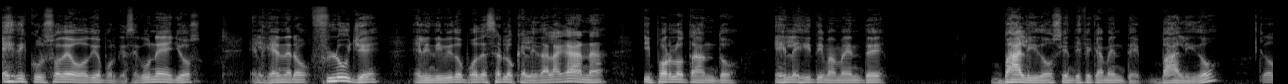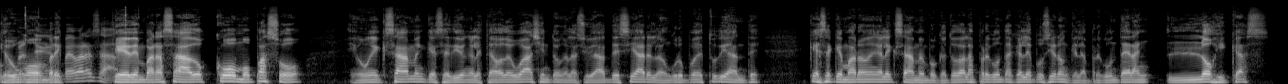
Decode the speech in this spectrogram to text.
es discurso de odio porque según ellos el género fluye, el individuo puede ser lo que le da la gana y por lo tanto es legítimamente válido, científicamente válido, Que un que un hombre embarazado. quede embarazado, como pasó en un examen que se dio en el estado de Washington, en la ciudad de Seattle, a un grupo de estudiantes que se quemaron en el examen porque todas las preguntas que le pusieron, que las preguntas eran lógicas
